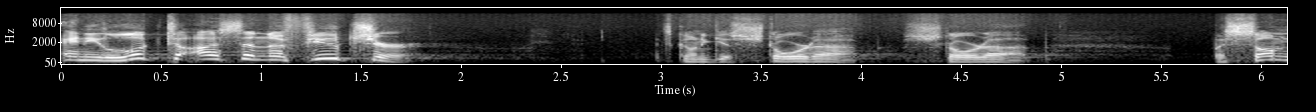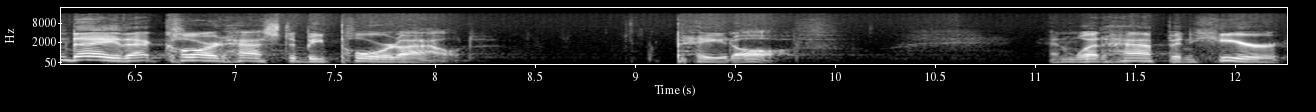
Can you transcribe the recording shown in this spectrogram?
And He looked to us in the future. It's going to get stored up, stored up. But someday that card has to be poured out, paid off. And what happened here,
